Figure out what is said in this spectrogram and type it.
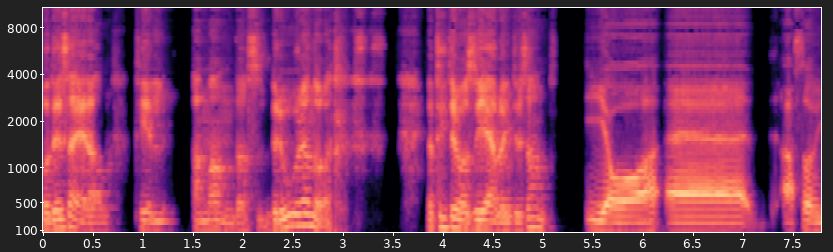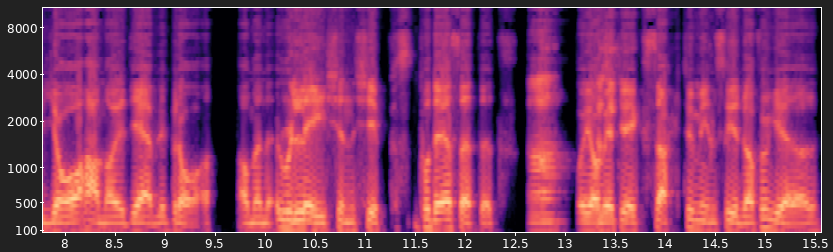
Och det säger han till Amandas bror ändå. Jag tyckte det var så jävla intressant. Ja, eh, alltså ja, han har ju ett jävligt bra ja, men relationship på det sättet. Ja, Och jag vet ju exakt hur min syrra fungerar.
